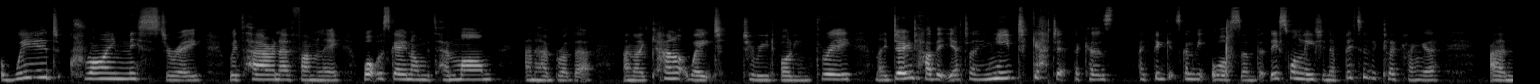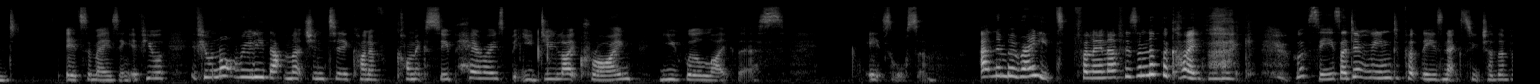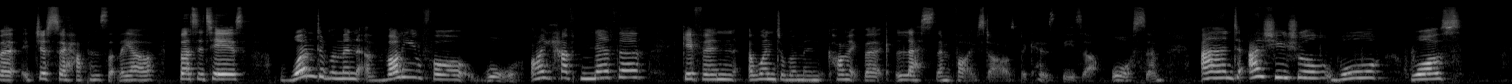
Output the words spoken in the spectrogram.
a weird crime mystery with her and her family, what was going on with her mom and her brother. And I cannot wait to read volume three. And I don't have it yet, I need to get it because I think it's going to be awesome. But this one leaves you in a bit of a cliffhanger and it's amazing. If you're if you're not really that much into kind of comic superheroes, but you do like crime, you will like this. It's awesome. At number eight, funnily enough, is another comic book. Whoopsies, I didn't mean to put these next to each other, but it just so happens that they are. But it is Wonder Woman Volume 4 War. I have never given a Wonder Woman comic book less than five stars because these are awesome. And as usual, War was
